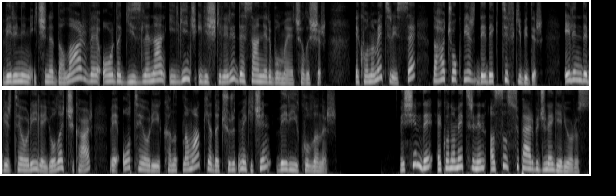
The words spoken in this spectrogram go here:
Verinin içine dalar ve orada gizlenen ilginç ilişkileri, desenleri bulmaya çalışır. Ekonometri ise daha çok bir dedektif gibidir. Elinde bir teoriyle yola çıkar ve o teoriyi kanıtlamak ya da çürütmek için veriyi kullanır. Ve şimdi ekonometrinin asıl süper gücüne geliyoruz.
